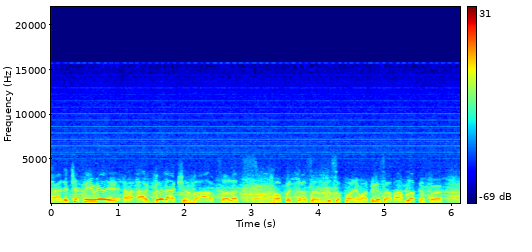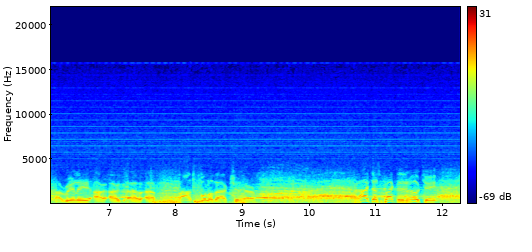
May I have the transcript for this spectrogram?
And it should be really a, a, good action bout. So let's hope it doesn't disappoint anyone because I'm, I'm looking for a really a, a, a, bout full of action here. And I suspected DeNucci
